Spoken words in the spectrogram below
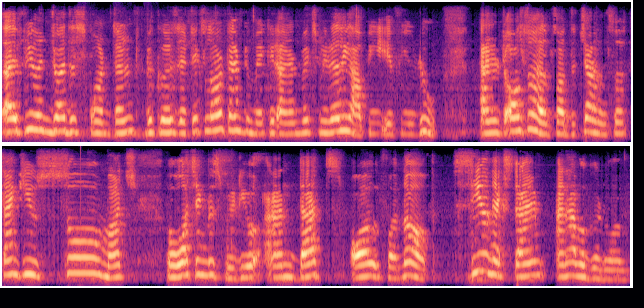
uh, if you enjoy this content because it takes a lot of time to make it and it makes me really happy if you do and it also helps out the channel. So thank you so much for watching this video. And that's all for now. See you next time and have a good one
